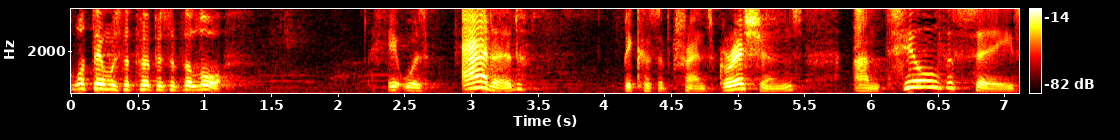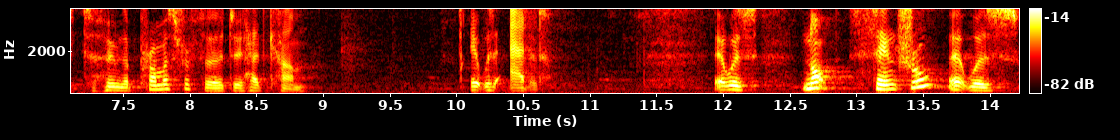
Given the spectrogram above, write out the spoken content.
What then was the purpose of the law? It was added because of transgressions until the seed to whom the promise referred to had come. It was added. It was not central, it was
